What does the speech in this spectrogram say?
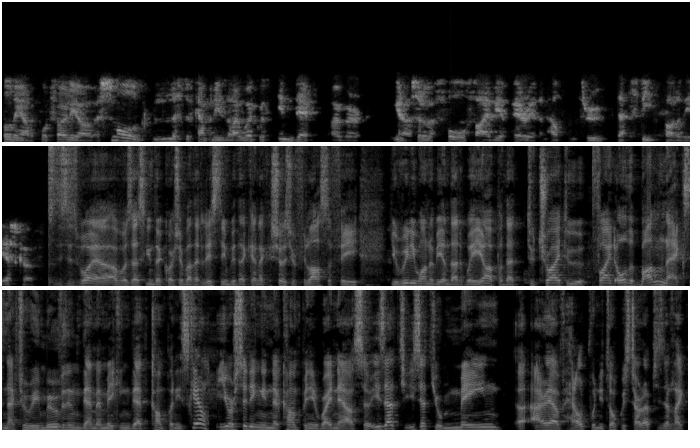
building out a portfolio, a small list of companies that I work with in depth over you know, sort of a four, five year period and help them through that steep part of the S curve. This is why I was asking the question about that listing, but that kind of shows your philosophy. You really want to be on that way up and that to try to find all the bottlenecks and actually removing them and making that company scale. You're sitting in a company right now. So is that, is that your main uh, area of help when you talk with startups? Is that like,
